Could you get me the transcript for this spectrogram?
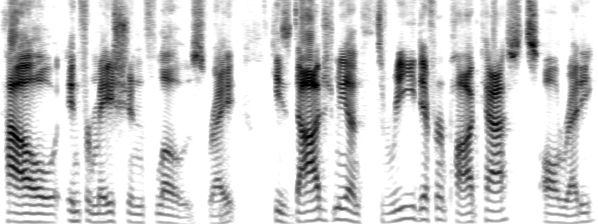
how information flows, right? He's dodged me on three different podcasts already.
